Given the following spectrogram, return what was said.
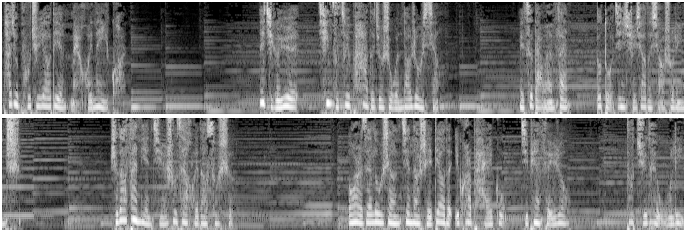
他就扑去药店买回那一款。那几个月，青子最怕的就是闻到肉香。每次打完饭，都躲进学校的小树林吃，直到饭点结束才回到宿舍。偶尔在路上见到谁掉的一块排骨、几片肥肉，都举腿无力，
